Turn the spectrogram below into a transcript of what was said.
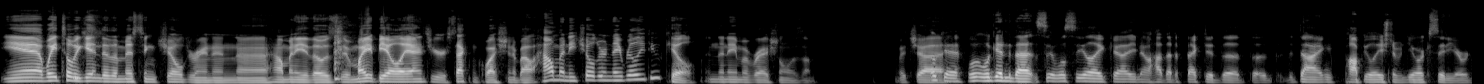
Yeah, wait till we get into the missing children and uh, how many of those. It might be able to answer your second question about how many children they really do kill in the name of rationalism. Which uh, okay, we'll, we'll get into that. So we'll see, like uh, you know, how that affected the, the the dying population of New York City or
